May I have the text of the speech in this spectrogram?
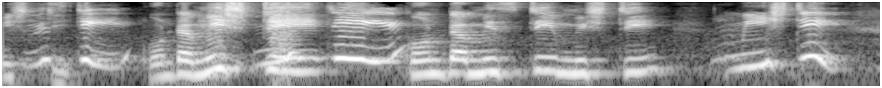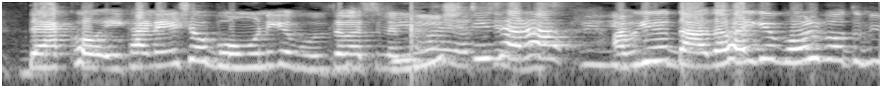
মিষ্টি মিষ্টি। কোনটা মিষ্টি। কোনটা মিষ্টি মিষ্টি? মিষ্টি? দেখো এখানে এসে বৌমনিকে বলতে পারছি না। মিষ্টি ছাড়া আমি কিন্তু দাদা ভাইকে বলব তুমি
